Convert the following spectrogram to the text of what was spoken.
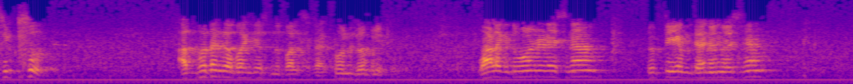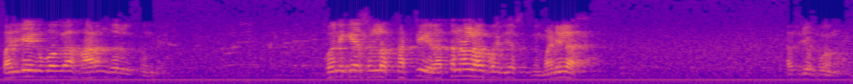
సిక్స్ అద్భుతంగా పనిచేస్తుంది పల్సట కొన్ని జబ్బులకి వాళ్ళకి టూ హండ్రెడ్ వేసినా ఫిఫ్టీ ఎం టెన్ ఎం వేసినా పని చేయకపోగా హారం జరుగుతుంది కొన్ని కేసుల్లో థర్టీ రత్నంలో పనిచేస్తుంది మణిలా అది చెప్పుకున్నాం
